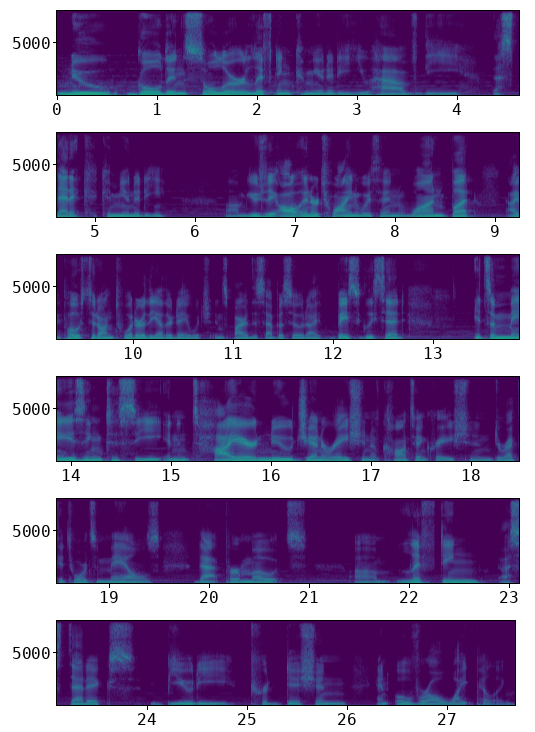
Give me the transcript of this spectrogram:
new golden solar lifting community. You have the aesthetic community. Um, usually all intertwined within one. But I posted on Twitter the other day, which inspired this episode. I basically said, it's amazing to see an entire new generation of content creation directed towards males that promotes um, lifting, aesthetics, beauty, tradition, and overall white pilling.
